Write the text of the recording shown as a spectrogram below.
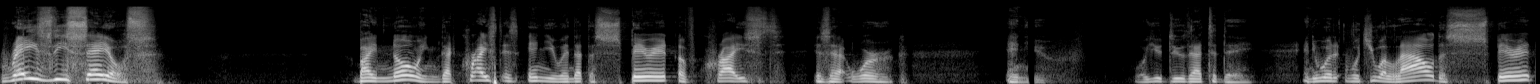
raise these sails by knowing that Christ is in you and that the Spirit of Christ is at work in you. Will you do that today? And would, would you allow the Spirit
